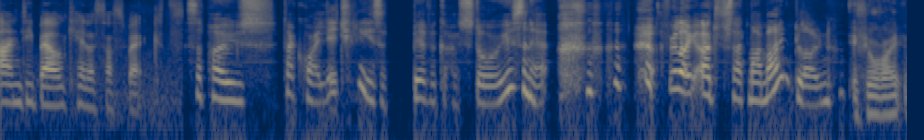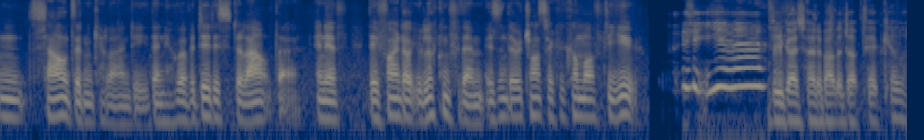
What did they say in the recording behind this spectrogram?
Andie Bell killer suspects. Suppose that quite literally is a bit of a ghost story, isn't it? I feel like I just had my mind blown. If you're right and Sal didn't kill Andie, then whoever did is still out there. And if they find out you're looking for them, isn't there a chance they could come after you? Yeah. Have you guys heard about the duct tape killer?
